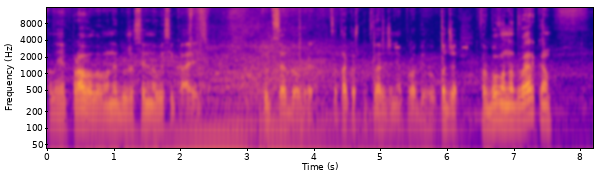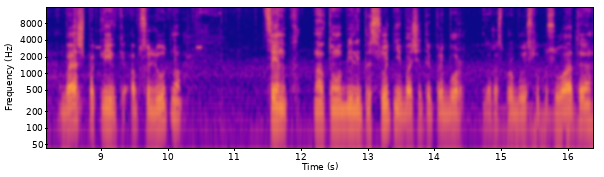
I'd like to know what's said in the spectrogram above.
але, як правило, вони дуже сильно висікаються. Тут все добре. Це також підтвердження пробігу. Отже, фарбована дверка без шпаклівки. Абсолютно. Цинк на автомобілі присутній. Бачите, прибор. Зараз спробую сфокусувати.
